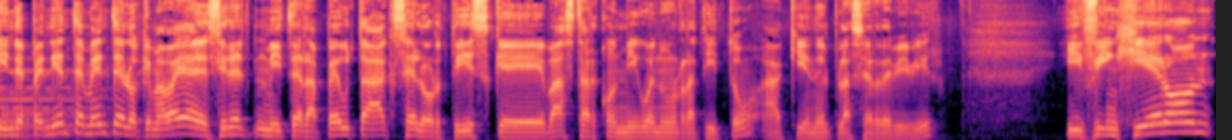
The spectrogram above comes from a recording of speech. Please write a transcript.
Independientemente de lo que me vaya a decir mi terapeuta Axel Ortiz, que va a estar conmigo en un ratito, aquí en el placer de vivir. Y fingieron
